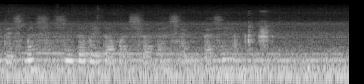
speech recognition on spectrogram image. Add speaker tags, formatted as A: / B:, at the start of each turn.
A: いたします。シートベルトお待ちください。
